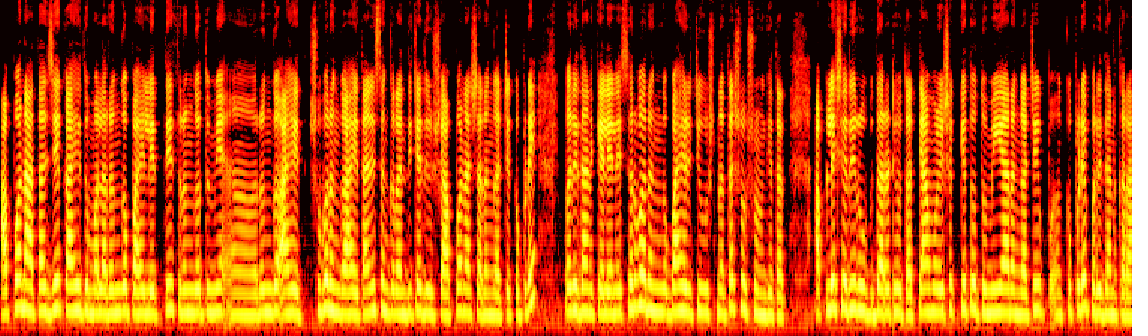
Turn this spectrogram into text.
आपण आता जे काही तुम्हाला रंग पाहिले तेच रंग तुम्ही रंग आहेत शुभ रंग आहेत आणि संक्रांतीच्या दिवशी आपण अशा रंगाचे कपडे परिधान केल्याने सर्व रंग बाहेरची उष्णता शोषून घेतात. आपले शरीर उबदार ठेवतात. त्यामुळे शक्यतो तुम्ही या रंगाचे प- कपडे परिधान करा.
